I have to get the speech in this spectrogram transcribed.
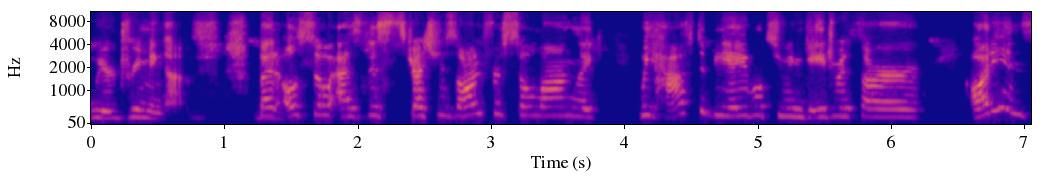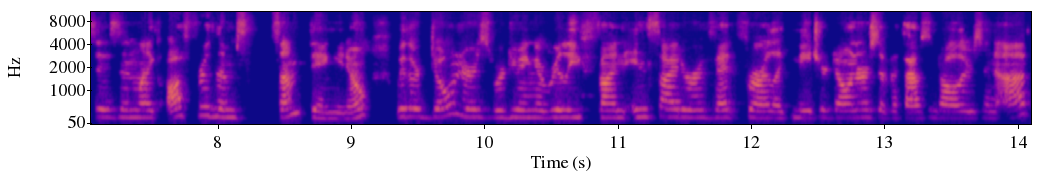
we're dreaming of but mm. also as this stretches on for so long like we have to be able to engage with our audiences and like offer them something you know? With our donors we're doing a really fun insider event for our like major donors of a thousand dollars and up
